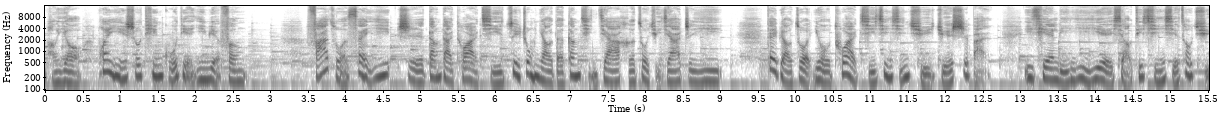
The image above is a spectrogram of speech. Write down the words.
朋友，欢迎收听古典音乐风。法佐赛伊是当代土耳其最重要的钢琴家和作曲家之一，代表作有《土耳其进行曲爵士版》《一千零一夜小提琴协奏曲》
